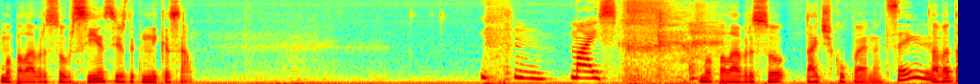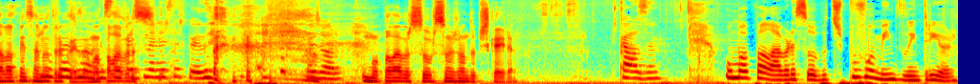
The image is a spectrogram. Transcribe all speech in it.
Uma palavra sobre ciências da comunicação. Mais. Uma palavra sobre. Ai, desculpa, Ana. Sério? Estava, estava a pensar noutra coisa. Uma palavra. So... coisas. Mas ora. Uma palavra sobre São João da Pesqueira. Casa. Uma palavra sobre despovoamento do interior.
